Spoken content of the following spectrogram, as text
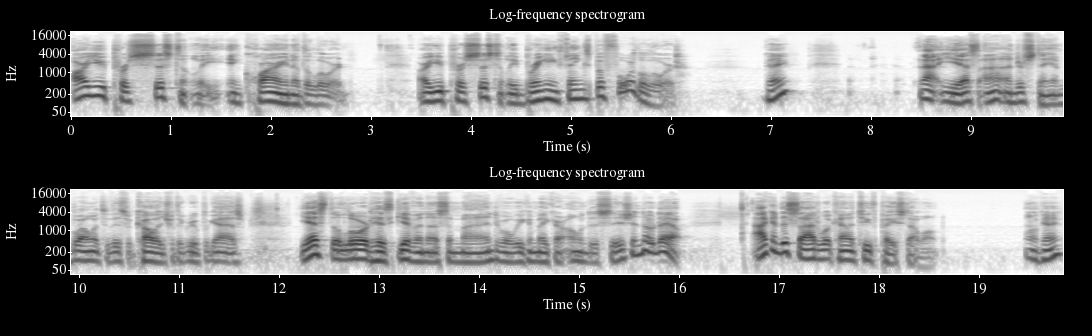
Are you persistently inquiring of the Lord? Are you persistently bringing things before the Lord? Okay? Now, yes, I understand. Boy, I went to this at college with a group of guys. Yes, the Lord has given us a mind where we can make our own decision, no doubt. I can decide what kind of toothpaste I want. Okay?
